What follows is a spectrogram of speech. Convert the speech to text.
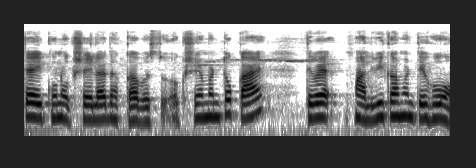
त्या ऐकून अक्षयला धक्का बसतो. अक्षय म्हणतो काय? तेव्हा मालविका म्हणते हो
